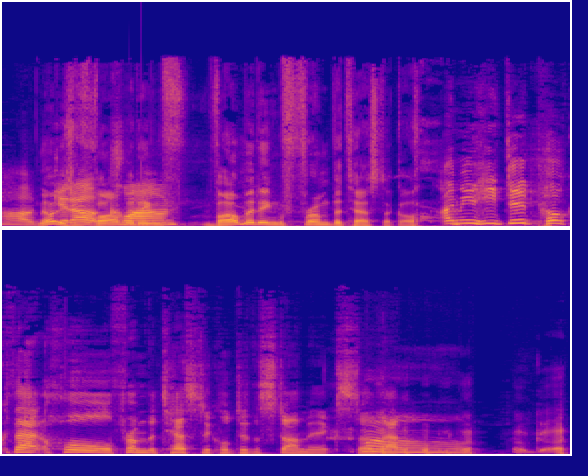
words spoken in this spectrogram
Oh, No, get he's out, vomiting, clown. vomiting from the testicle. I mean, he did poke that hole from the testicle to the stomach, so that oh god.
